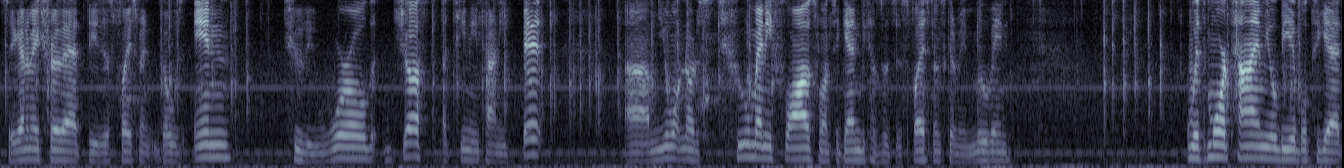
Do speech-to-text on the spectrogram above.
So you got to make sure that the displacement goes in to the world just a teeny tiny bit. Um, you won't notice too many flaws, once again, because the displacement's going to be moving. With more time, you'll be able to get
